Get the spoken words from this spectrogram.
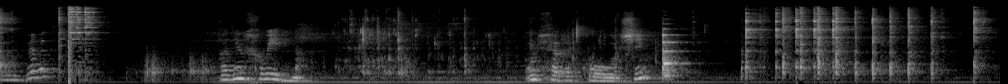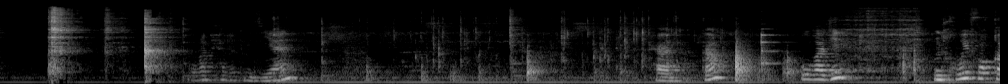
ومن بعد غادي نخويه هنا. ونحرك كلشي وغنحرك مزيان. بحال هكا. وغادي نخوي فوق.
